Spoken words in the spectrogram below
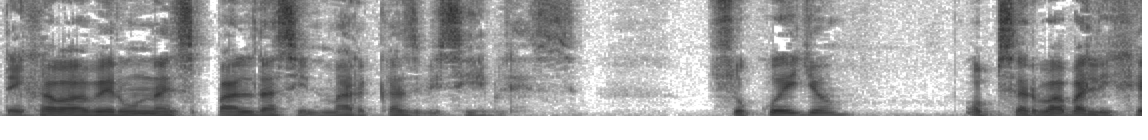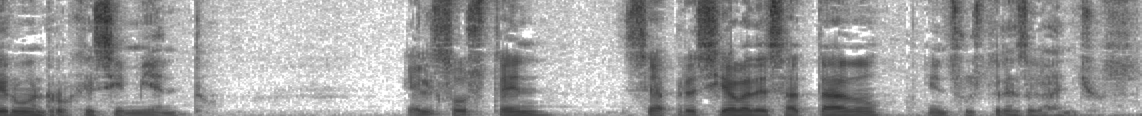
dejaba ver una espalda sin marcas visibles. Su cuello observaba ligero enrojecimiento. El sostén se apreciaba desatado en sus tres ganchos.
